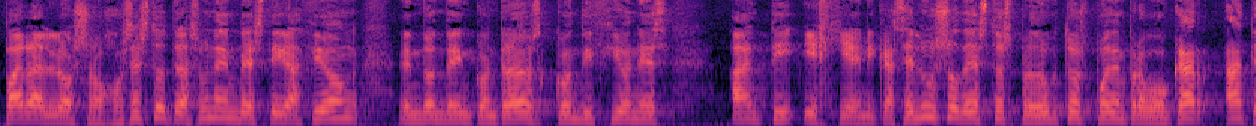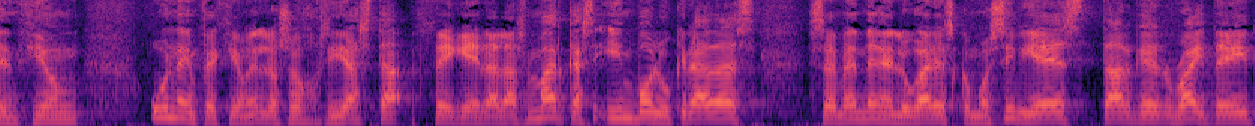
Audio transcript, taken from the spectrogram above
para los ojos. Esto tras una investigación en donde encontraron condiciones antihigiénicas. El uso de estos productos pueden provocar, atención, una infección en los ojos y hasta ceguera. Las marcas involucradas se venden en lugares como CVS, Target, Rite Aid,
